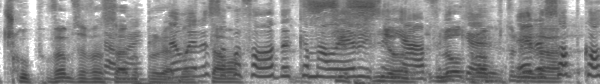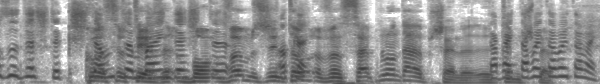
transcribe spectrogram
desculpe, vamos avançar Tá no programa. Não era Tá só bom. para falar da Kamala Harris em África. Era só por causa desta questão Com certeza. também desta. Bom, vamos então Ok. avançar, porque não dá, Xera. Está bem, está bem, está bem, está bem.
